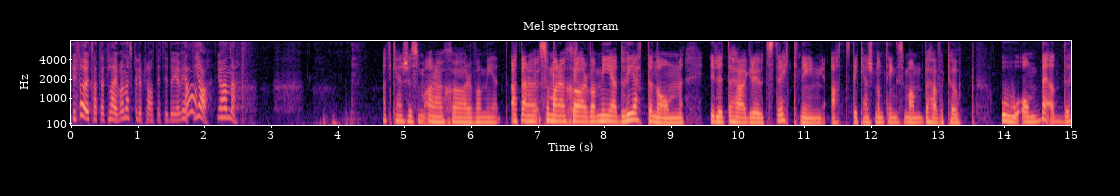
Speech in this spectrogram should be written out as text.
Vi förutsatte att lajvarna skulle prata i tid och jag vet. Ja, ja Johanna att kanske som arrangör, var med, att som arrangör vara medveten om i lite högre utsträckning att det kanske är någonting som man behöver ta upp oombedd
